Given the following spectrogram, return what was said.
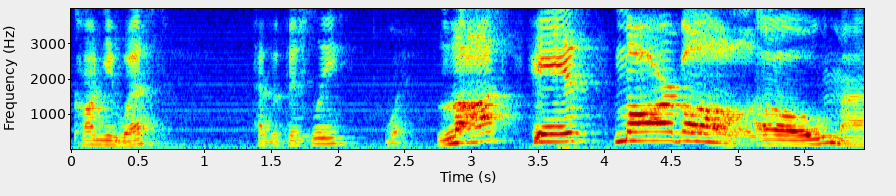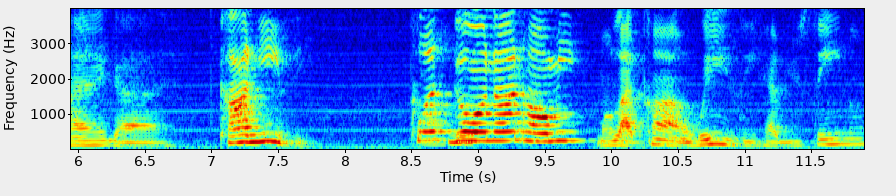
Kanye West has officially What? lost his marbles. Oh my God. Kanyeezy. What's going on, homie? More like Con Weezy. Have you seen him?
